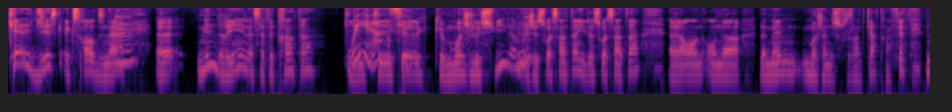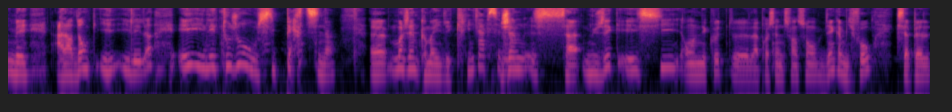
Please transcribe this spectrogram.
quel disque extraordinaire. Mhm. mine de rien, là, ça fait 30 ans oui, hein, que, moi je le suis. Là. Moi mm-hmm. j'ai 60 ans, il a 60 ans. Euh, on, a le même. Moi j'en ai 64 en fait. Mais alors donc, il, est là et il est toujours aussi pertinent. Euh, moi j'aime comment il écrit. J'aime sa musique. Et si on écoute euh, la prochaine chanson bien comme il faut, qui s'appelle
